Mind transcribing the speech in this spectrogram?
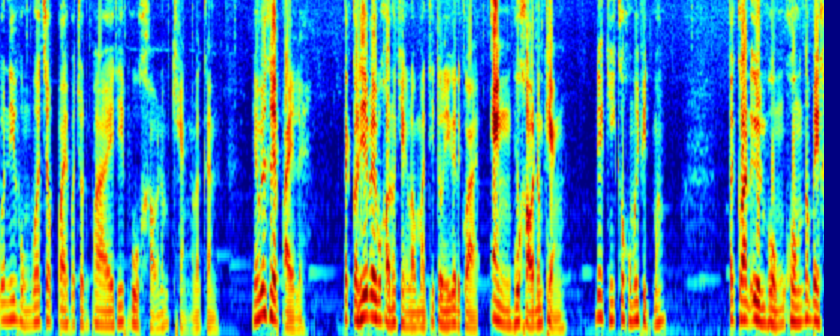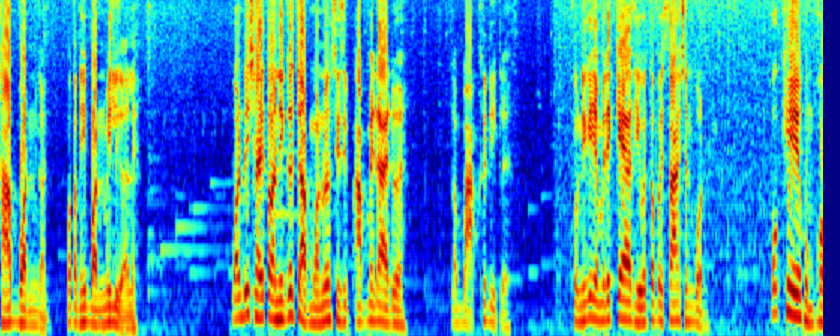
วันนี้ผมว่าจะไปผจญภัยที่ภูเขาน้ำแข็งแล้วกัน ยังไม่เคยไปเลย แต่ก่อนที่ไปภูเขาน้ำแข็งเรามาที่ตรงนี้กันดีกว่า แอ่งภูเขาน้ำแข็ง เรียกงี้ก็คงไม่ผิดมั้ง แต่ก่อนอื่นผมคงต้องไปคราบอลก่อน เพราะตอนนี้บอลไม่เหลือเลย บอลที่ใช้ตอนนี้ก็จับมอนไว้40 อัพไม่ได้ด้วยลำบากขึ้นอีกเลย ตรงนี้ก็ยังไม่ได้แก้ทีว่าต้องไปสร้างชั้นบน โอเคผมพอ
